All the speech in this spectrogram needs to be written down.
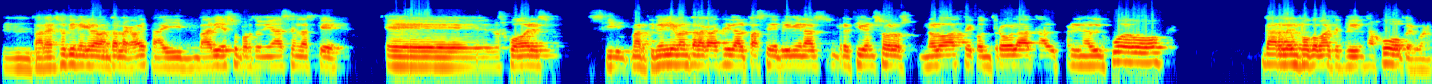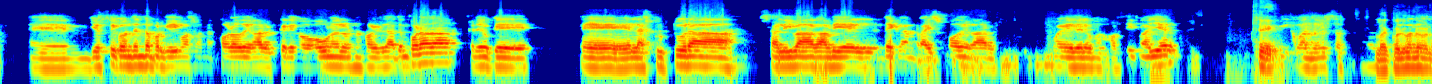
mm, para eso tiene que levantar la cabeza. Hay varias oportunidades en las que eh, los jugadores si Martínez levanta la cabeza y da el pase de primeras, reciben solos, no lo hace, controla, al frenar el juego, darle un poco más de fluidez al juego, pero bueno, eh, yo estoy contento porque vimos el mejor Odegaard, creo, uno de los mejores de la temporada. Creo que eh, la estructura Saliba, Gabriel, Declan Rice, Odegaard fue de lo mejorcito ayer. Sí. Y cuando estos, la columna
